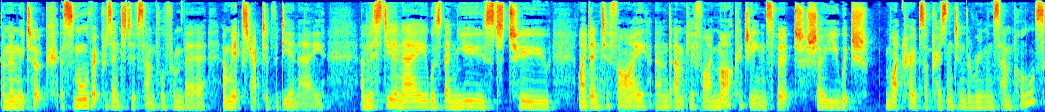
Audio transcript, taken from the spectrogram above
And then we took a small representative sample from there and we extracted the DNA. And this DNA was then used to identify and amplify marker genes that show you which microbes are present in the rumen samples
